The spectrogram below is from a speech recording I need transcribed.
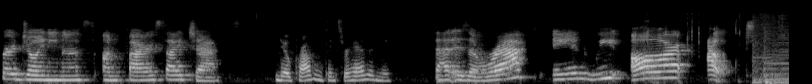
for joining us on fireside chats. No problem. Thanks for having me that is a wrap, and we are out.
